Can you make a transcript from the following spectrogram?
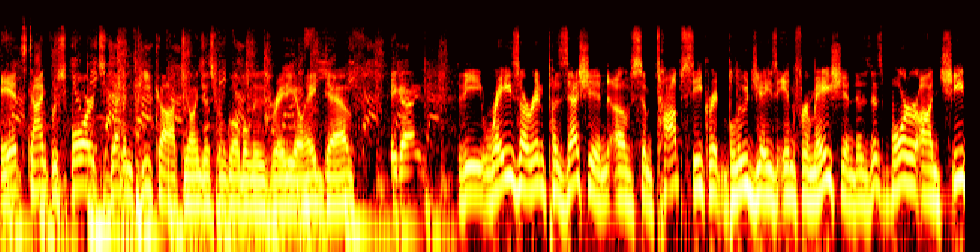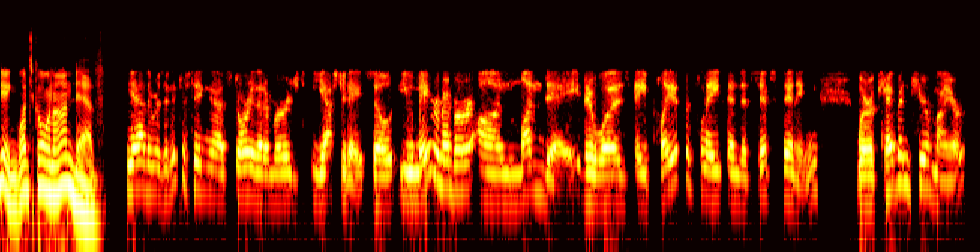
It's time for sports. Devin Peacock joins us from Global News Radio. Hey, Dev. Hey guys. The Rays are in possession of some top secret Blue Jays information. Does this border on cheating? What's going on, Dev? Yeah, there was an interesting uh, story that emerged yesterday. So you may remember on Monday there was a play at the plate in the sixth inning where Kevin Kiermaier,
